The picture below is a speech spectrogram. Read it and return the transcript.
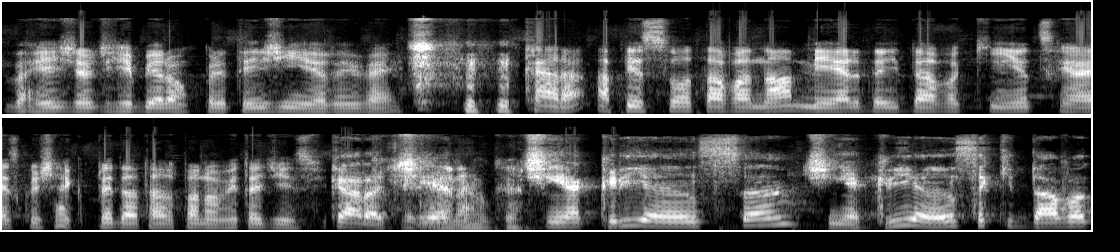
da região de Ribeirão Preto tem dinheiro, hein, velho? Cara, a pessoa tava na merda e dava 500 reais com cheque predatado pra 90 dias. filho. Cara, tinha, tinha criança, tinha criança que dava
